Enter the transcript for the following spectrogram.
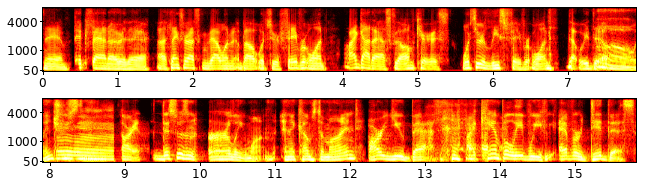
name. Big fan over there. Uh, thanks for asking that one about what's your favorite one. I got to ask though, I'm curious, what's your least favorite one that we do? Oh, interesting. Mm. All right. This was an early one, and it comes to mind. Are you Beth? I can't believe we ever did this.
